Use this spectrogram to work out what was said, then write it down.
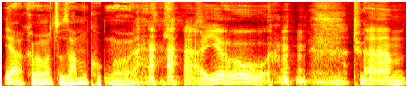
Ja, können wir mal zusammen gucken. Joho. ähm,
